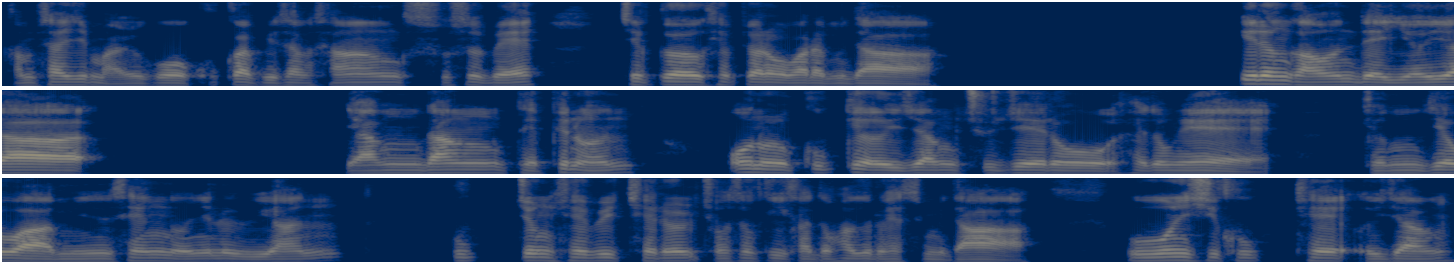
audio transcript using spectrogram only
감싸지 말고 국가 비상 상황 수습에 적극 협조하라고 바랍니다. 이런 가운데 여야 양당 대표는 오늘 국회의장 주재로 회동해 경제와 민생 논의를 위한 국정협의체를 조속히 가동하기로 했습니다. 우원식 국회의장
